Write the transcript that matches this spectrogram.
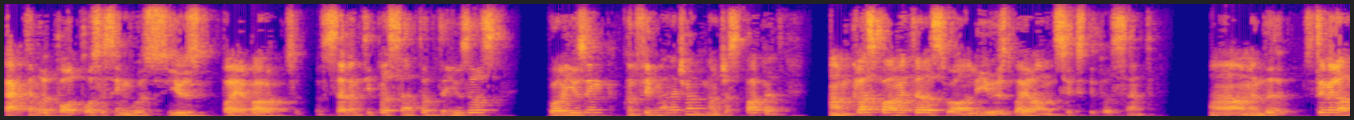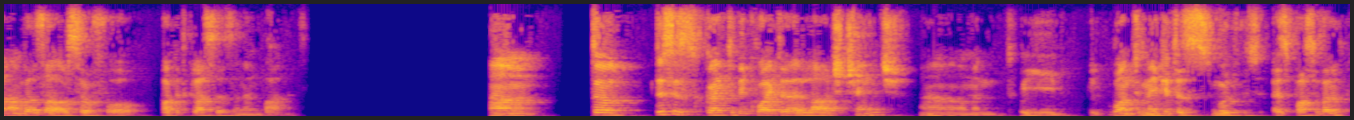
fact and report processing was used by about 70% of the users who are using config management, not just Puppet, um, class parameters were only used by around 60%. Um, and the similar numbers are also for Puppet classes and environments. Um, so this is going to be quite a large change, um, and we want to make it as smooth as possible,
